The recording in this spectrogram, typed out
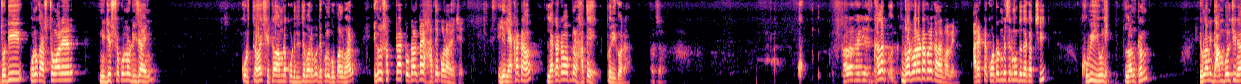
যদি কোনো কাস্টমারের নিজস্ব কোনো ডিজাইন করতে হয় সেটাও আমরা করে দিতে পারব। দেখুন গোপাল ভাঁড় এগুলো সবটা টোটালটাই হাতে করা হয়েছে। এই যে লেখাটাও লেখাটাও আপনার হাতে তৈরি করা। আচ্ছা। কালার দশ বারোটা করে কালার পাবেন। আর একটা কটন বেসের মধ্যে দেখাচ্ছি। খুবই ইউনিক লন্ঠন এগুলো আমি দাম বলছি না।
